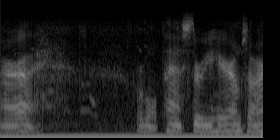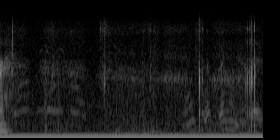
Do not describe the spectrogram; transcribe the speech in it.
Alright. We're gonna pass through you here, I'm sorry. What's that thing on your head?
